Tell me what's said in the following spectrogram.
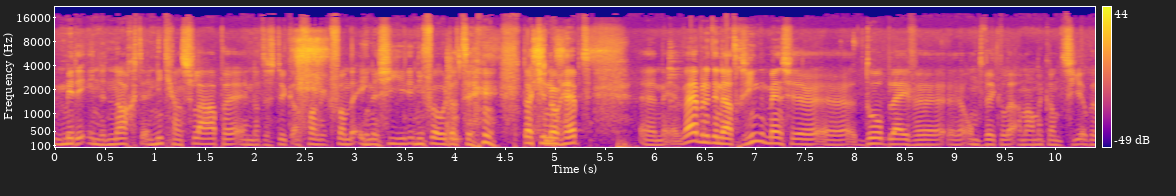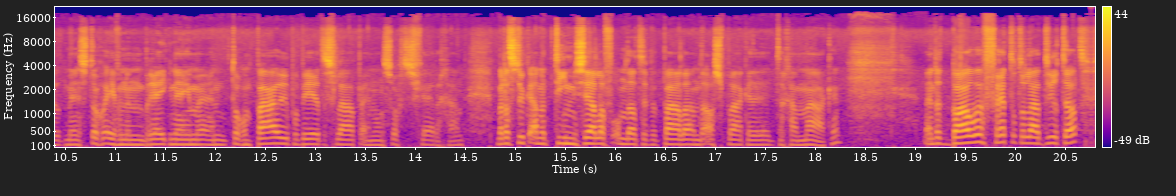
midden in de nacht en niet gaan slapen. En dat is natuurlijk afhankelijk van de energieniveau dat, eh, dat je nog hebt. En eh, wij hebben het inderdaad gezien, dat mensen door blijven ontwikkelen. Aan de andere kant zie je ook dat mensen toch even een break nemen en toch een paar uur proberen te slapen en dan 's ochtends verder gaan. Maar dat is natuurlijk aan het team zelf om dat te bepalen en de afspraken te gaan maken. En dat bouwen, Fred, tot hoe laat duurt dat?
